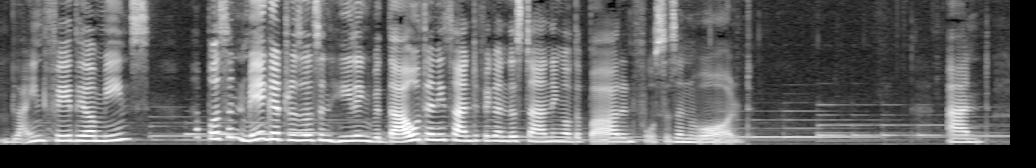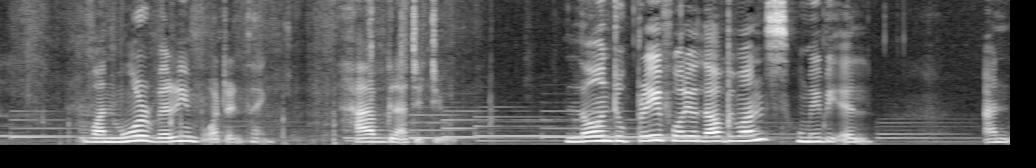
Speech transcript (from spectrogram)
Blind faith here means a person may get results in healing without any scientific understanding of the power and forces involved. And one more very important thing have gratitude. Learn to pray for your loved ones who may be ill. And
